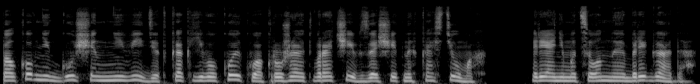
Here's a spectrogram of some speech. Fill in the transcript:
Полковник Гущин не видит, как его койку окружают врачи в защитных костюмах. Реанимационная бригада.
